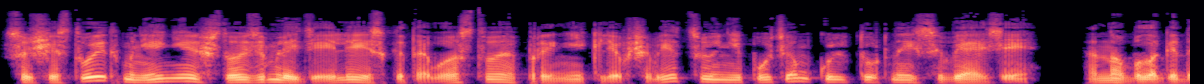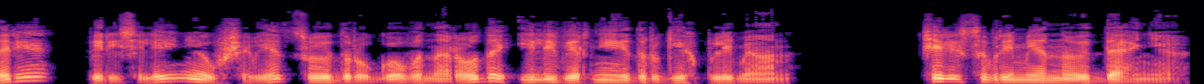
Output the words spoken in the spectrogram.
Существует мнение, что земледелие и скотоводство проникли в Швецию не путем культурной связи, но благодаря переселению в Швецию другого народа или вернее других племен, через современную Данию.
